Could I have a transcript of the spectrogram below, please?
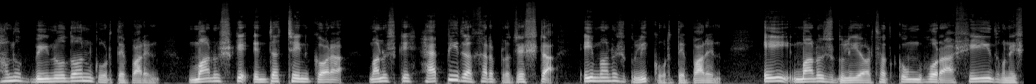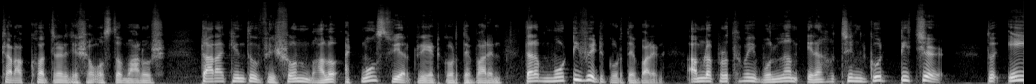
ভালো বিনোদন করতে পারেন, মানুষকে এন্টারটেইন করা, মানুষকে হ্যাপি রাখার প্রচেষ্টা, এই মানুষগুলি করতে পারেন। এই মানুষগুলি, অর্থাৎ কুম্ভ রাশি, ধনিষ্ঠা নক্ষত্রের যে সমস্ত মানুষ, তারা কিন্তু ভীষণ ভালো অ্যাটমসফিয়ার ক্রিয়েট করতে পারেন। তারা মোটিভেট করতে পারেন। আমরা প্রথমেই বললাম, এরা হচ্ছেন গুড টিচার তো এই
